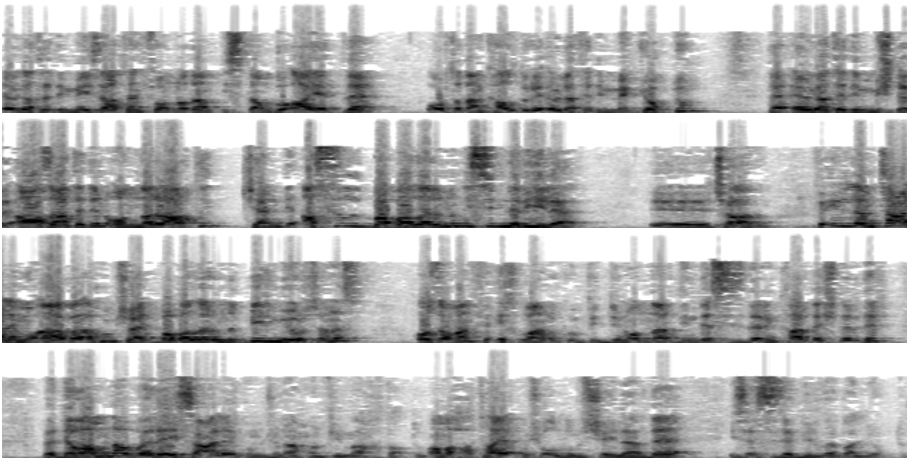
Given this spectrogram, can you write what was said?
Evlat edinmeyi zaten sonradan İslam bu ayetle ortadan kaldırıyor. Evlat edinmek yoktur. He, evlat edinmişleri azat edin onları artık kendi asıl babalarının isimleriyle e, çağırın. Fe illem ta'lemu abahum şayet babalarını bilmiyorsanız o zaman fe ihvanukum fiddin onlar dinde sizlerin kardeşleridir. Ve devamında ve leysa aleykum cunahun fîmâ hatatum. Ama hata yapmış olduğunuz şeylerde ise size bir vebal yoktur.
